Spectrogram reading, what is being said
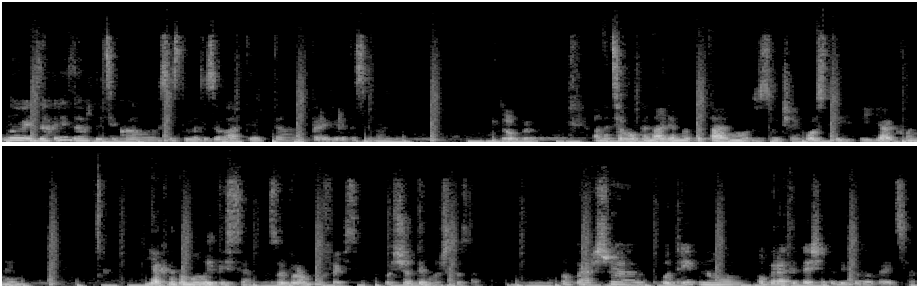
Ну і взагалі завжди цікаво систематизувати та перевірити себе. Добре. А на цьому каналі ми питаємо зазвичай гостей, як вони як не помилитися з вибором професії. Ось що ти можеш сказати? По-перше, потрібно обирати те, що тобі подобається,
